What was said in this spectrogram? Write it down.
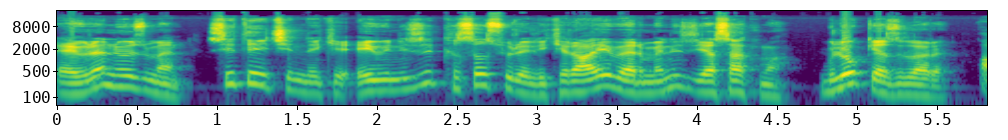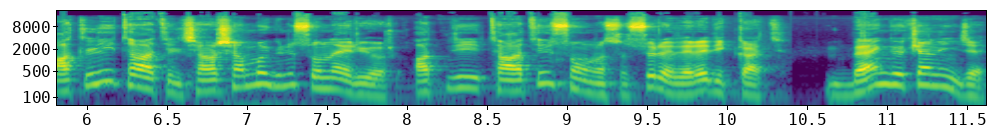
Evren Özmen, site içindeki evinizi kısa süreli kiraya vermeniz yasak mı? Blog yazıları. Adli tatil çarşamba günü sona eriyor. Adli tatil sonrası sürelere dikkat. Ben Gökhan İnce.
